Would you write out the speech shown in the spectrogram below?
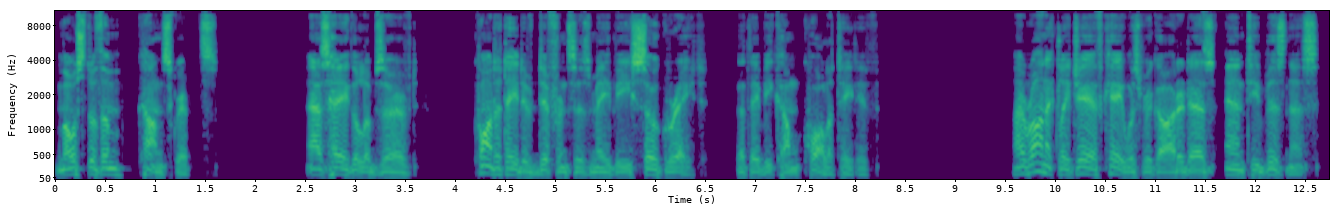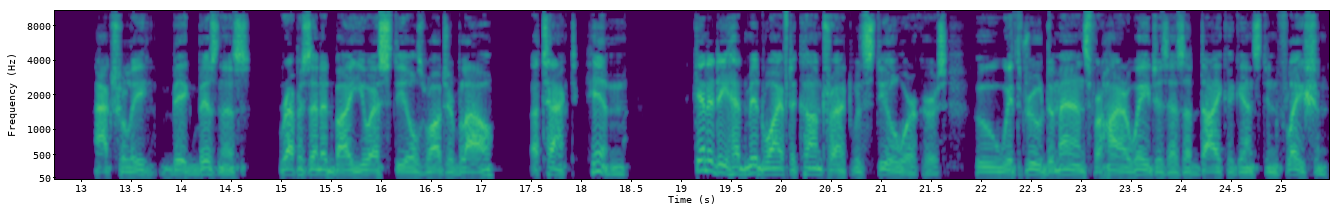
most of them conscripts. As Hegel observed, quantitative differences may be so great that they become qualitative. Ironically, JFK was regarded as anti business. Actually, big business, represented by U.S. Steel's Roger Blough, attacked him. Kennedy had midwifed a contract with steelworkers, who withdrew demands for higher wages as a dike against inflation.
